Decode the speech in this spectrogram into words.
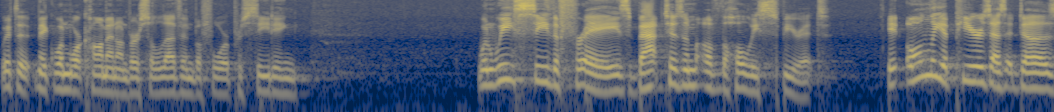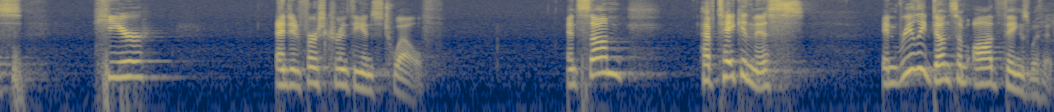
We have to make one more comment on verse 11 before proceeding. When we see the phrase baptism of the Holy Spirit, it only appears as it does here and in 1 Corinthians 12. And some have taken this and really done some odd things with it.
